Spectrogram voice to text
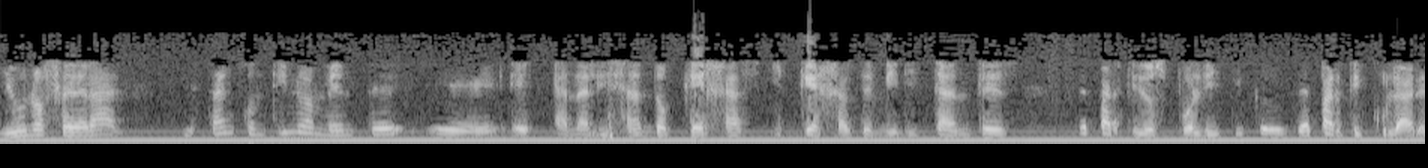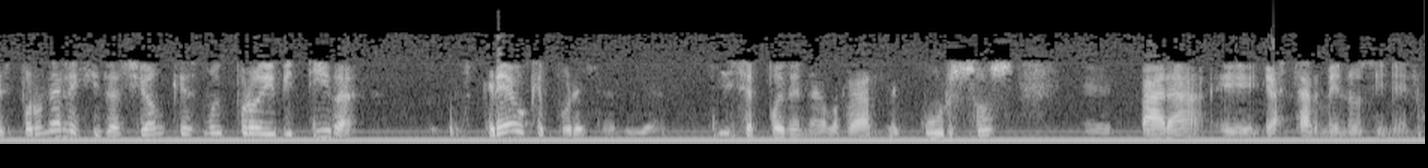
y uno federal están continuamente eh, eh, analizando quejas y quejas de militantes, de partidos políticos, de particulares, por una legislación que es muy prohibitiva. Pues creo que por esa vía sí se pueden ahorrar recursos eh, para gastar menos dinero.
